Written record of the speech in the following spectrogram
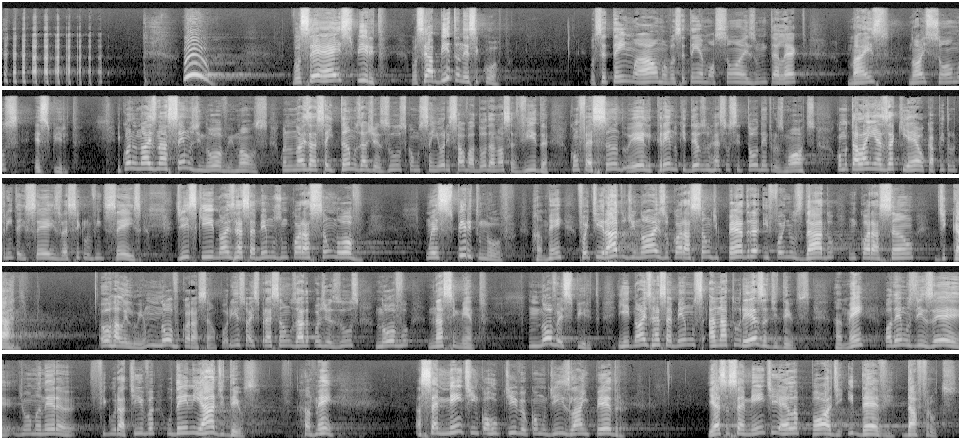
uh! Você é espírito, você habita nesse corpo. Você tem uma alma, você tem emoções, um intelecto, mas nós somos espírito. E quando nós nascemos de novo, irmãos, quando nós aceitamos a Jesus como Senhor e Salvador da nossa vida, confessando Ele, crendo que Deus o ressuscitou dentre os mortos, como está lá em Ezequiel, capítulo 36, versículo 26, diz que nós recebemos um coração novo, um espírito novo. Amém? Foi tirado de nós o coração de pedra e foi nos dado um coração de carne. Oh, aleluia, um novo coração. Por isso a expressão usada por Jesus, novo nascimento. Um novo espírito. E nós recebemos a natureza de Deus. Amém? podemos dizer de uma maneira figurativa, o DNA de Deus. Amém? A semente incorruptível, como diz lá em Pedro. E essa semente, ela pode e deve dar frutos.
